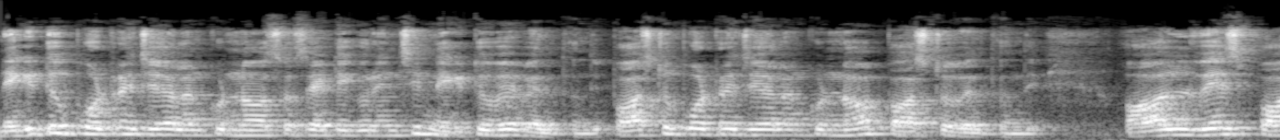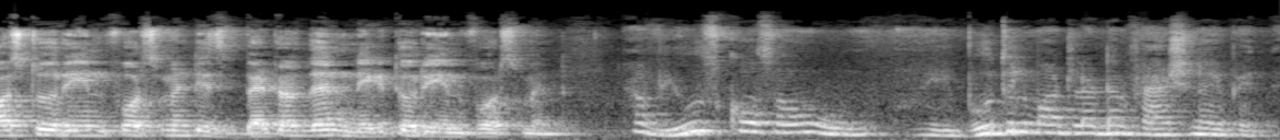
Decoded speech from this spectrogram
నెగిటివ్ పోర్ట్రే చేయాలనుకున్నావు సొసైటీ గురించి? నెగిటివే వెళ్తుంది. పాజిటివ్ పోర్ట్రే చేయాలనుకున్నావా పాజిటివ్ వెళ్తుంది. Always positive reinforcement is better then negative reinforcement views కోసం ఈ బూతులు మాట్లాడడం ఫ్యాషన్ అయిపోయింది.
